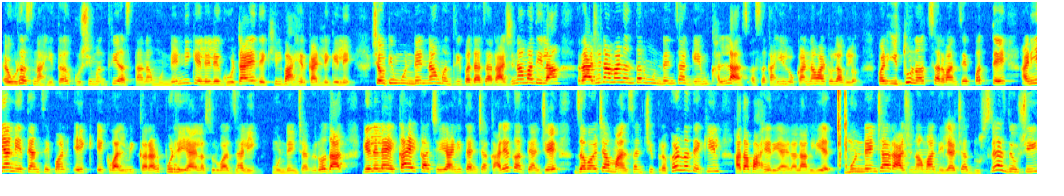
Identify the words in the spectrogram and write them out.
एवढंच नाही तर कृषी मंत्री असताना मुंडेंनी केलेले घोटाळे देखील बाहेर काढले गेले. शेवटी मुंडेंना मंत्रिपदाचा राजीनामा दिला. राजीनाम्यानंतर मुंडेंचा गेम खल्लास असं काही लोकांना वाटू लागलं. पण इथूनच सर्वांचे पत्ते आणि या नेत्यांचे पण एक एक वाल्मिक कराड पुढे यायला सुरुवात झाली. मुंडेंच्या विरोधात गेलेल्या एका एकाचे आणि त्यांच्या कार्यकर्त्यांचे जवळ जवळच्या माणसांची प्रकरणं देखील आता बाहेर यायला लागली आहेत. मुंडेंच्या राजीनामा दिल्याच्या दुसऱ्याच दिवशी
